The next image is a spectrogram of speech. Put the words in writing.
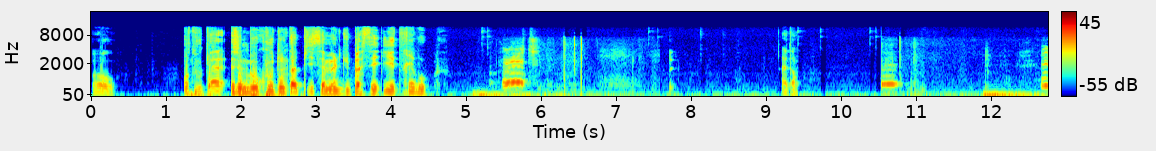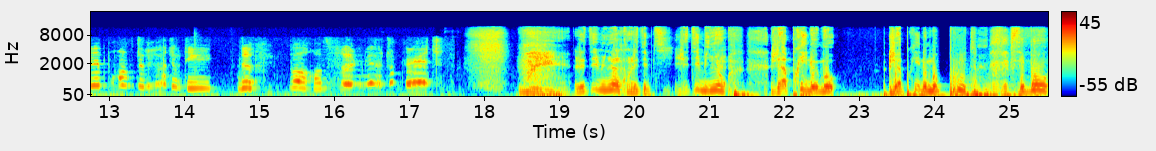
Oh. En tout cas, j'aime beaucoup ton tapis, Samuel du passé. Il est très beau. Attends. Les profs de mathématiques de tout de suite Ouais. J'étais mignon quand j'étais petit. J'étais mignon. J'ai appris le mot. J'ai appris le mot pute. C'est beau,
